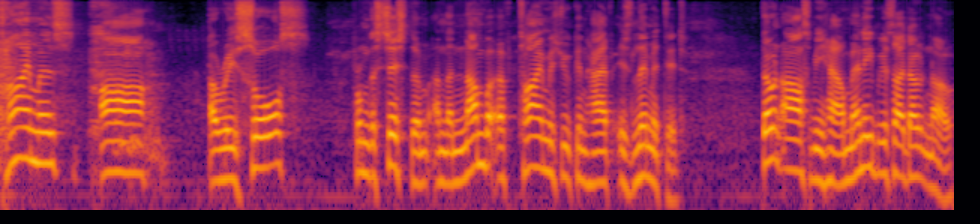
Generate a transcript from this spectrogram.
Timers are a resource from the system and the number of timers you can have is limited. Don't ask me how many because I don't know.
